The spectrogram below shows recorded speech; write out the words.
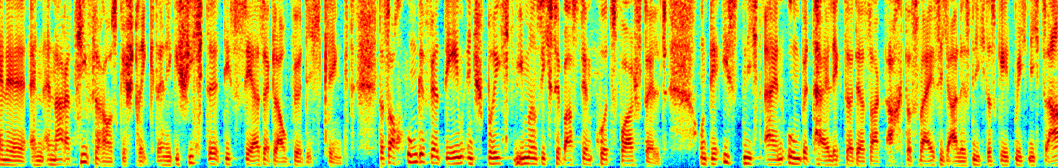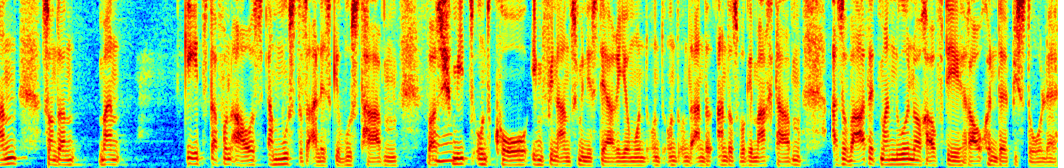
eine, ein, ein, Narrativ daraus gestrickt, eine Geschichte, die sehr, sehr glaubwürdig klingt, das auch ungefähr dem entspricht, wie man sich Sebastian Kurz vorstellt. Und der ist nicht ein Unbeteiligter, der sagt, ach, das weiß ich alles nicht, das geht mich nichts an, sondern man geht davon aus, er muss das alles gewusst haben, was mhm. Schmidt und Co. im Finanzministerium und, und, und, und anderswo gemacht haben. Also wartet man nur noch auf die rauchende Pistole,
